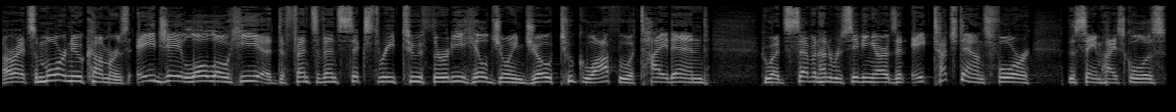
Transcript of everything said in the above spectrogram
All right, some more newcomers. AJ Lolohia, defensive end, 6'3", 230. He'll join Joe Tukuafu, a tight end who had 700 receiving yards and eight touchdowns for the same high school as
